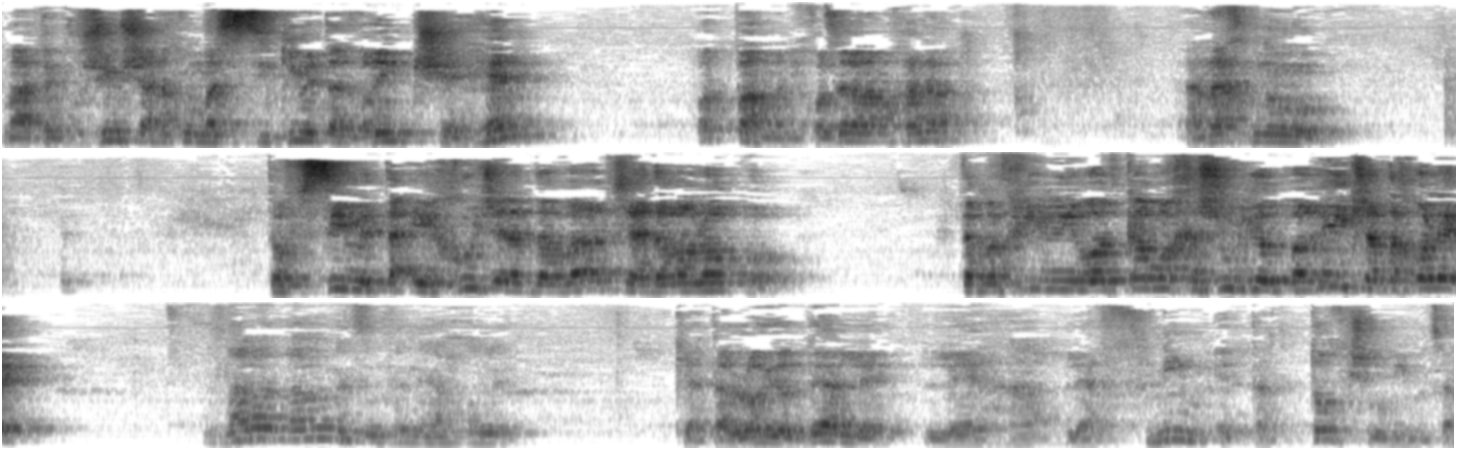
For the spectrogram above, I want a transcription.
מה, אתם חושבים שאנחנו משיגים את הדברים כשהם? עוד פעם, אני חוזר על המחלה. אנחנו תופסים את האיכות של הדבר כשהדבר לא פה. אתה מתחיל לראות כמה חשוב להיות בריא כשאתה חולה. אז למה למה בעצם אתה נהיה חולה? כי אתה לא יודע ל- לה- להפנים את הטוב כשהוא נמצא.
